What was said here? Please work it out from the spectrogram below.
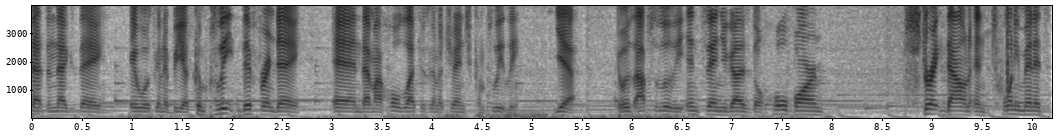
that the next day it was gonna be a complete different day and that my whole life was gonna change completely. Yeah, it was absolutely insane, you guys. The whole barn straight down in 20 minutes.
